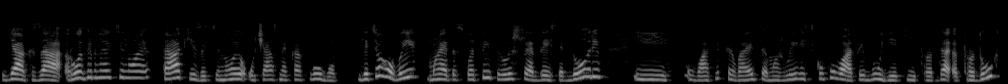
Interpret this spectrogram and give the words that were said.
як за роздрібною ціною, так і за ціною учасника клубу. Для цього ви маєте сплатити лише 10 доларів, і у вас відкривається можливість купувати будь-який продукт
